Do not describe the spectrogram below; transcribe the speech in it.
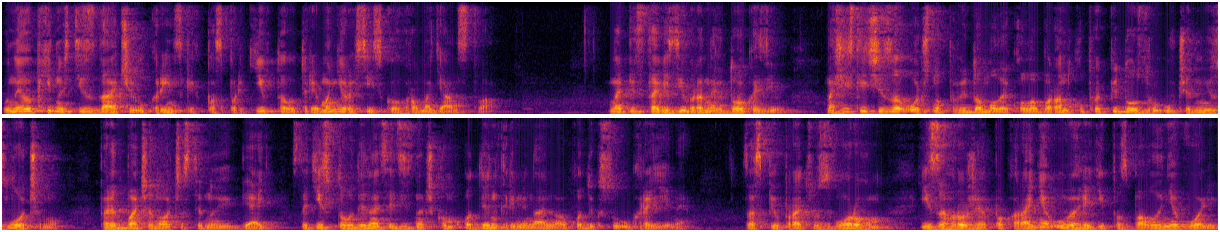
у необхідності здачі українських паспортів та отримання російського громадянства. На підставі зібраних доказів наші слідчі заочно повідомили колаборантку про підозру у злочину, передбаченого частиною 5 статті 111 зі значком 1 Кримінального кодексу України. За співпрацю з ворогом їй загрожує покарання у вигляді позбавлення волі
